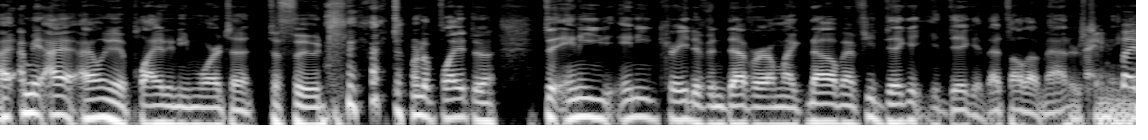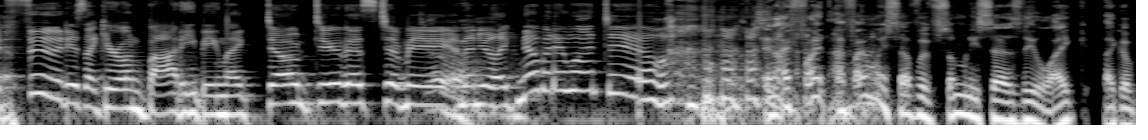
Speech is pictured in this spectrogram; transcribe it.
I, I mean, I, I only apply it anymore to to food. I don't apply it to to any any creative endeavor. I'm like, no, man, if you dig it, you dig it. That's all that matters to me. but Yeah. food is like your own body being like don't do this to me and then you're like no but i want to and I find I find myself if somebody says they like like a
